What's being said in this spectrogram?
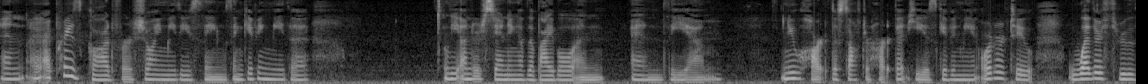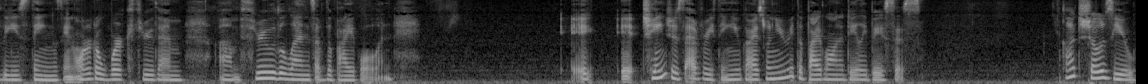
And I, I praise god for showing me these things and giving me the the understanding of the bible and and the um, new heart the softer heart that he has given me in order to weather through these things in order to work through them um, through the lens of the bible. And it it changes everything, you guys. When you read the Bible on a daily basis, God shows you,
